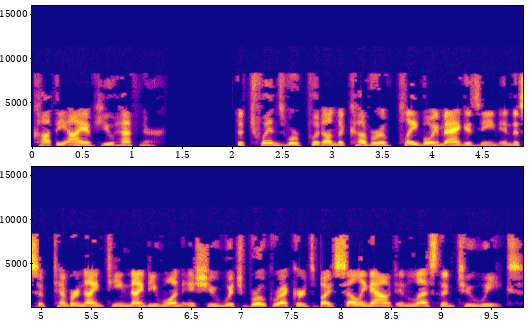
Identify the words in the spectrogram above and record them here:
caught the eye of Hugh Hefner. The twins were put on the cover of Playboy magazine in the September 1991 issue which broke records by selling out in less than two weeks.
